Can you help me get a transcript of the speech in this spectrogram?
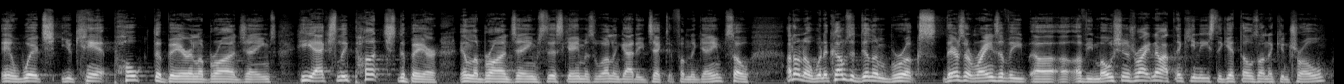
In which you can't poke the bear in LeBron James. He actually punched the bear in LeBron James this game as well and got ejected from the game. So I don't know. When it comes to Dillon Brooks, there's a range of e- uh, of emotions right now. I think he needs to get those under control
